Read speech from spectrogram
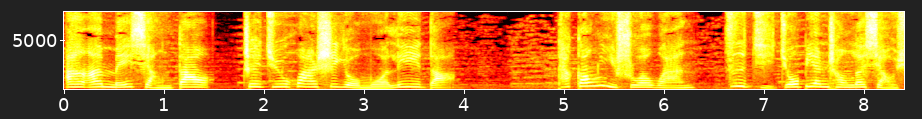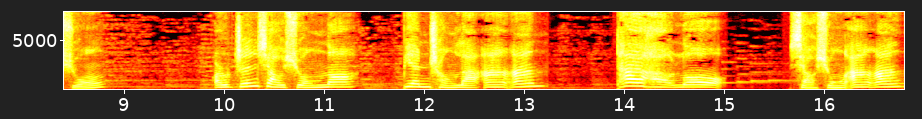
安安没想到这句话是有魔力的，他刚一说完，自己就变成了小熊，而真小熊呢，变成了安安。太好喽！小熊安安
